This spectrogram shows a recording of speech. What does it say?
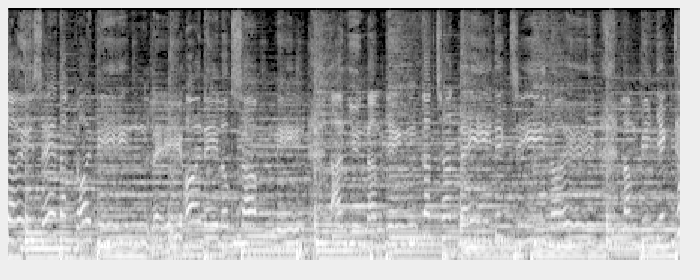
谁舍得改变？离开你六十年，但愿能认得出你的子女，临别亦听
